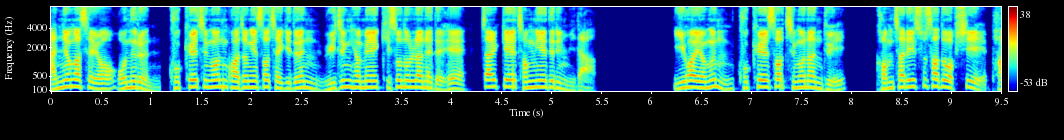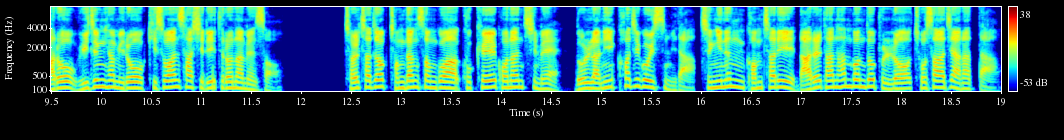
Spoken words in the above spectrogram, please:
안녕하세요. 오늘은 국회 증언 과정에서 제기된 위증 혐의 기소 논란에 대해 짧게 정리해드립니다. 이화영은 국회에서 증언한 뒤 검찰이 수사도 없이 바로 위증 혐의로 기소한 사실이 드러나면서 절차적 정당성과 국회의 권한 침해 논란이 커지고 있습니다. 증인은 검찰이 나를 단 한 번도 불러 조사하지 않았다.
